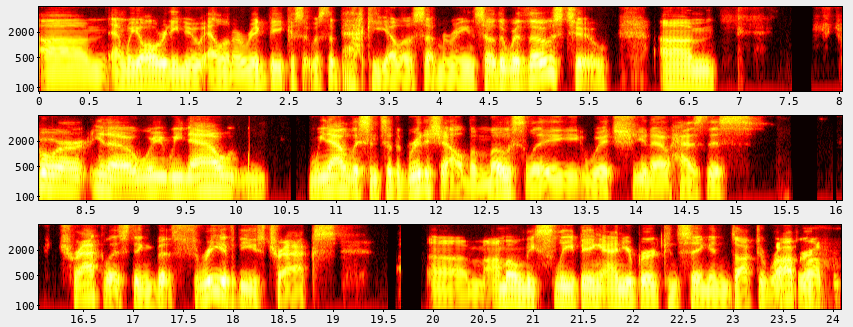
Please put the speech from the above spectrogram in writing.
um, and we already knew Eleanor Rigby because it was the back of Yellow Submarine. So there were those two. Um, for you know, we we now we now listen to the British album mostly, which you know has this track listing, but three of these tracks. Um, I'm only sleeping, and your bird can sing, and Dr. Robert, Robert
